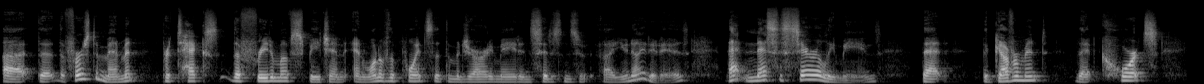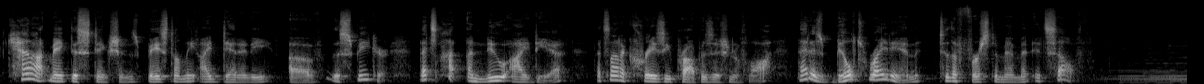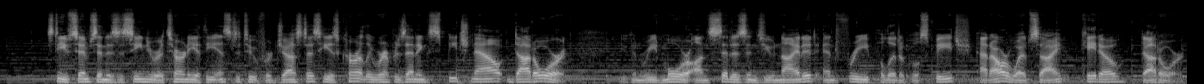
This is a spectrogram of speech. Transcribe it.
Uh, the, the First Amendment protects the freedom of speech. And, and one of the points that the majority made in Citizens uh, United is that necessarily means that the government, that courts cannot make distinctions based on the identity of the speaker. That's not a new idea. That's not a crazy proposition of law. That is built right in to the First Amendment itself. Steve Simpson is a senior attorney at the Institute for Justice. He is currently representing SpeechNow.org. You can read more on Citizens United and free political speech at our website, cato.org.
